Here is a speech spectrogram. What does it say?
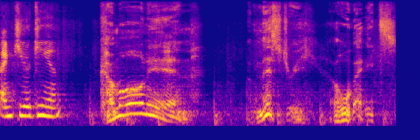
Thank you again. Come on in. A mystery awaits.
